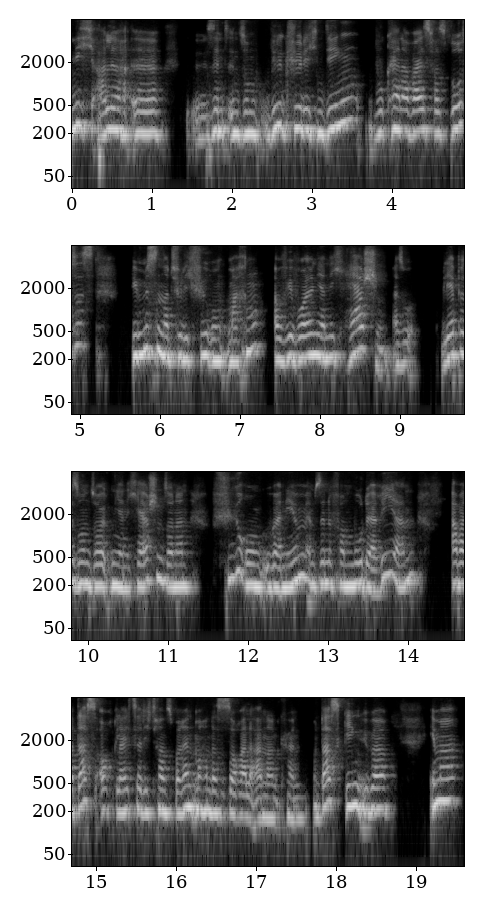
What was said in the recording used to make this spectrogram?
nicht alle äh, sind in so einem willkürlichen Ding, wo keiner weiß, was los ist. Wir müssen natürlich Führung machen, aber wir wollen ja nicht herrschen. Also Lehrpersonen sollten ja nicht herrschen, sondern Führung übernehmen im Sinne von moderieren, aber das auch gleichzeitig transparent machen, dass es auch alle anderen können. Und das gegenüber immer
